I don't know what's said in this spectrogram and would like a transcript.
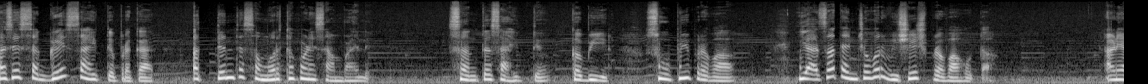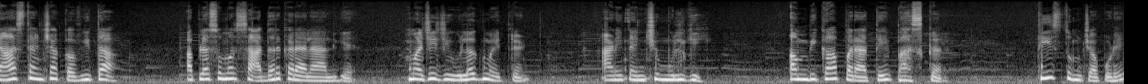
असे सगळेच साहित्य प्रकार अत्यंत समर्थपणे सांभाळले. संत साहित्य कबीर सूफी प्रवाह याचा त्यांच्यावर विशेष प्रवाह होता. आणि आज त्यांच्या कविता आपल्यासमोर सादर करायला आली आहे माझी जिवलग मैत्रीण आणि त्यांची मुलगी अंबिका पराते भास्कर. तीच तुमच्यापुढे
